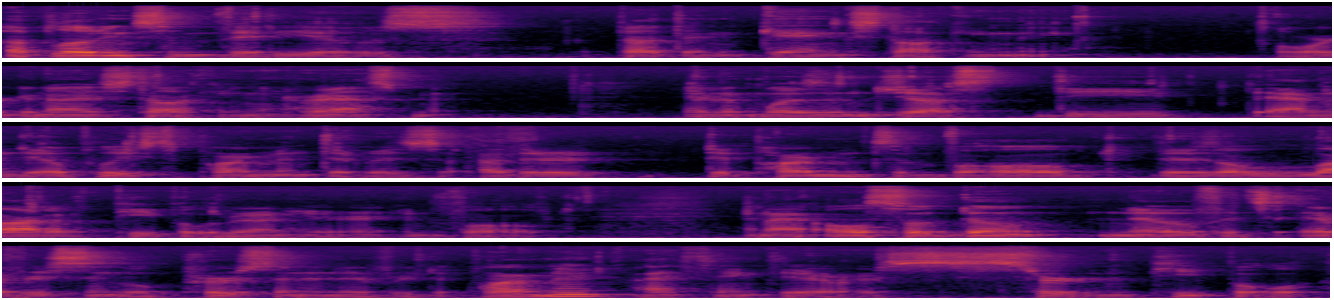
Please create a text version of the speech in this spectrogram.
uploading some videos about them gang stalking me, organized stalking and harassment. And it wasn't just the Avondale Police Department, there was other departments involved. There's a lot of people around here involved. And I also don't know if it's every single person in every department. I think there are certain people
